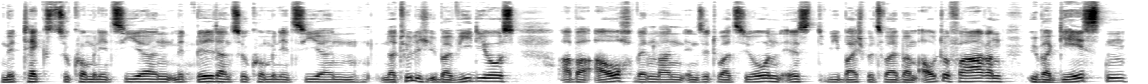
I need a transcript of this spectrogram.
mit Text zu kommunizieren, mit Bildern zu kommunizieren, natürlich über Videos, aber auch wenn man in Situationen ist, wie beispielsweise beim Autofahren, über Gesten.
